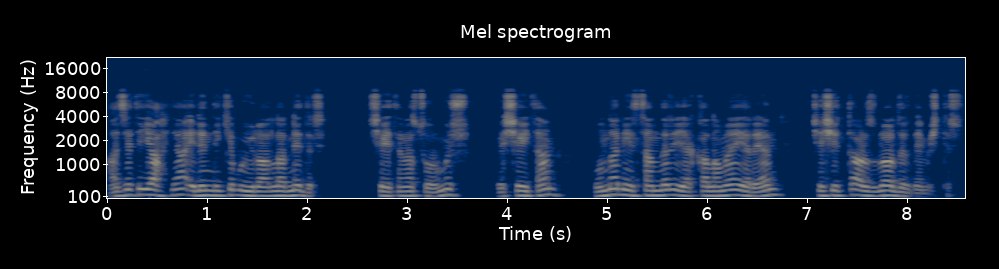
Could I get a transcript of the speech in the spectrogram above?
Hazreti Yahya elindeki bu yularlar nedir? Şeytana sormuş ve şeytan bunlar insanları yakalamaya yarayan çeşitli arzulardır demiştir.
